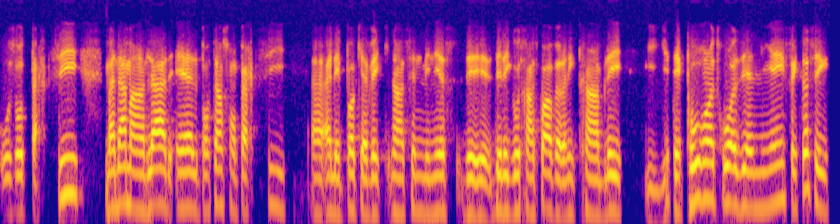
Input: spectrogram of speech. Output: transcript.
aux autres partis. Madame Andelade, elle, pourtant son parti, euh, à l'époque, avec l'ancienne ministre des délégués au transport, Véronique Tremblay, il était pour un troisième lien. Fait que ça, c'est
